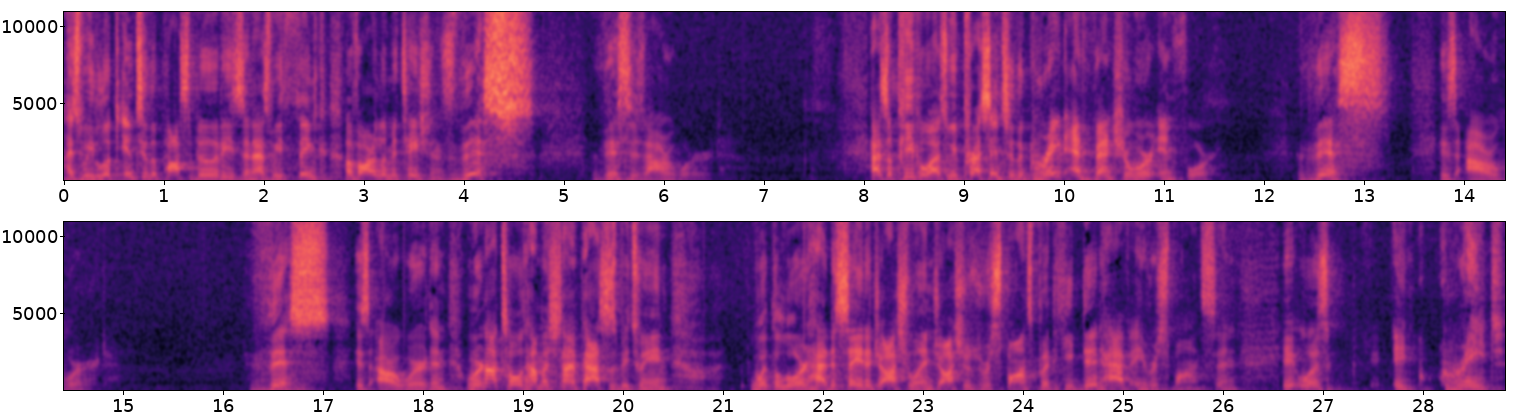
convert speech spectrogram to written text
as we look into the possibilities and as we think of our limitations, this, this is our word. As a people, as we press into the great adventure we're in for, this is our word. This is our word. And we're not told how much time passes between what the Lord had to say to Joshua and Joshua's response, but he did have a response. And it was a great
